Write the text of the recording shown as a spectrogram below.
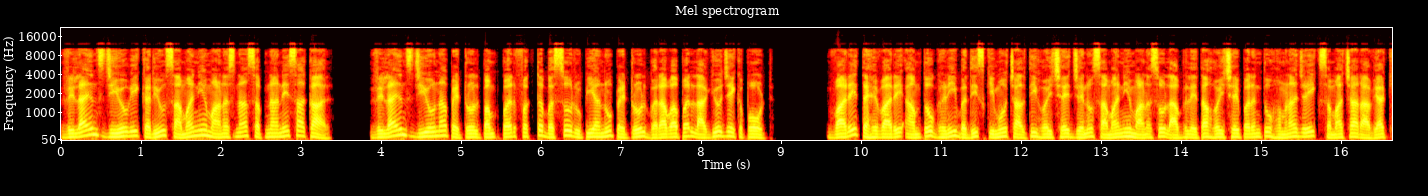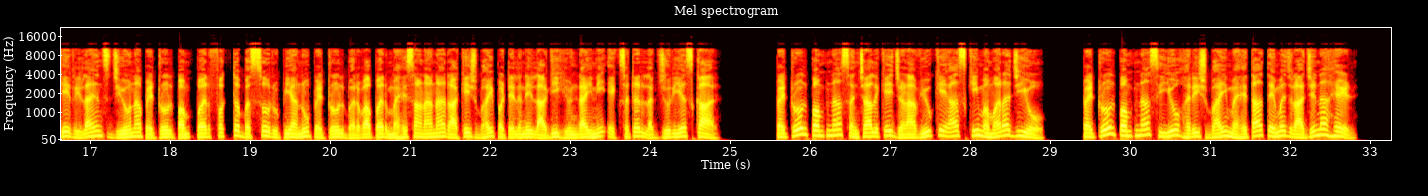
Reliance GOA કર્યું સામાન્ય માણસના સપનાને સાકાર. રિલાયન્સ જીઓના પેટ્રોલ પંપ પર ફક્ત બસો રૂપિયાનું પેટ્રોલ ભરાવા પર લાગ્યો જેકપોટ વારે તહેવારે આમ તો ઘણી બધી સ્કીમો ચાલતી હોય છે જેનો સામાન્ય માણસો લાભ લેતા હોય છે પરંતુ હમણાં જ એક સમાચાર આવ્યા કે રિલાયન્સ જીઓના પેટ્રોલ પંપ પર ફક્ત બસો રૂપિયાનું પેટ્રોલ ભરવા પર મહેસાણાના રાકેશભાઈ પટેલને લાગી હ્યુન્ડાઈની Exter luxurious car. Petrol pump સંચાલકે જણાવ્યું કે આ સ્કીમ અમારા જીઓ પેટ્રોલ પંપના સીઓ હરીશભાઈ મહેતા તેમજ રાજ્યના હેડ,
